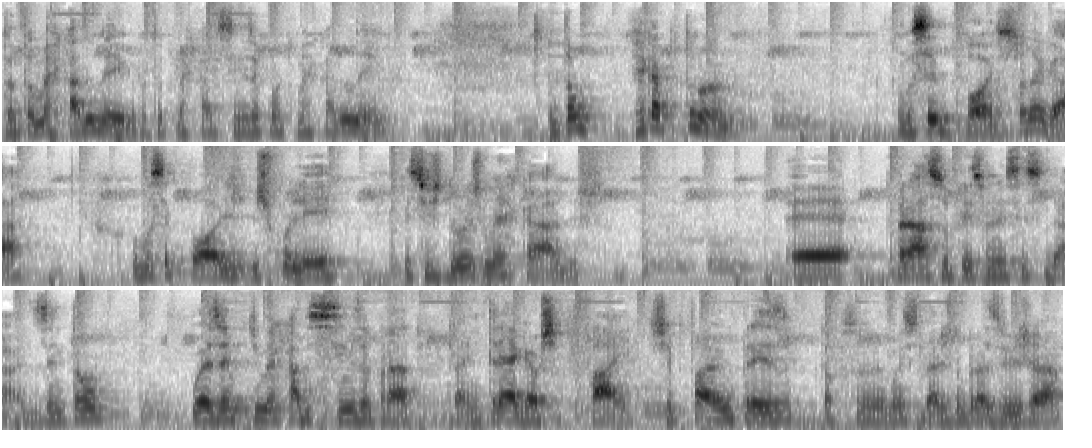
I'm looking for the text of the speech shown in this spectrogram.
tanto o mercado negro, tanto o mercado cinza quanto o mercado negro. Então, recapitulando, você pode sonegar ou você pode escolher esses dois mercados é, para suprir suas necessidades. Então, o exemplo de mercado cinza para entrega é o Shopify. Shopify é uma empresa que está funcionando em algumas cidades no Brasil já,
